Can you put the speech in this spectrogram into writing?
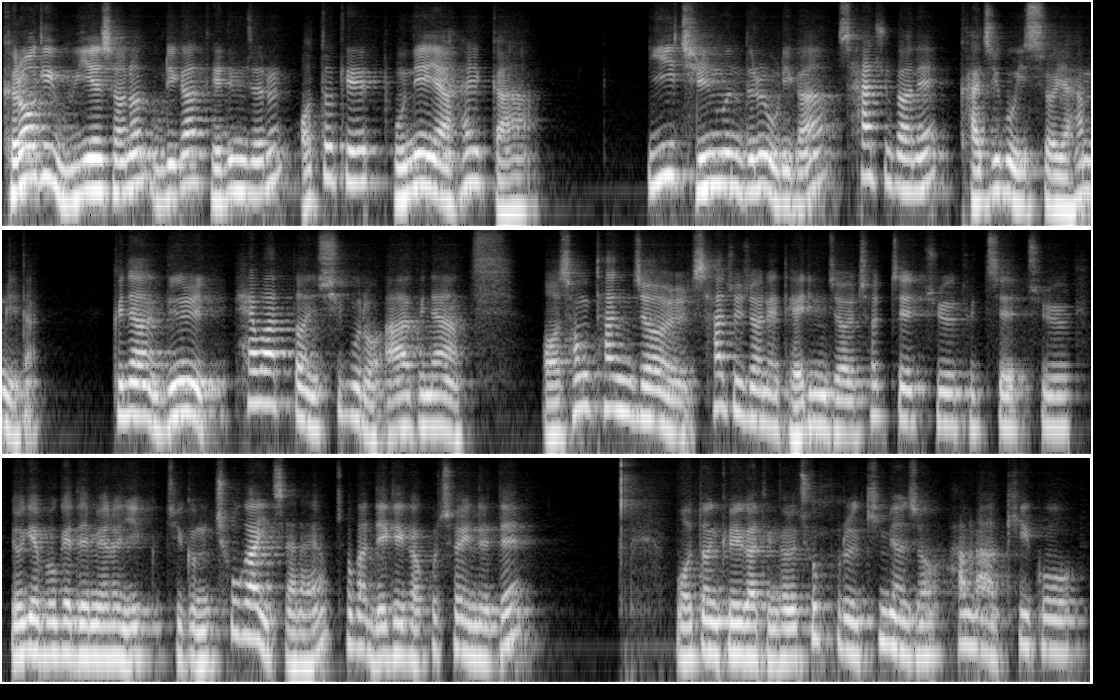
그러기 위해서는 우리가 대림절을 어떻게 보내야 할까? 이 질문들을 우리가 사주간에 가지고 있어야 합니다. 그냥 늘 해왔던 식으로, 아, 그냥 어, 성탄절, 사주 전에 대림절, 첫째 주, 둘째 주, 여기 보게 되면은 이, 지금 초가 있잖아요. 초가 네 개가 꽂혀 있는데, 뭐 어떤 교회 같은 경우는 촛불을 키면서 하나 키고,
